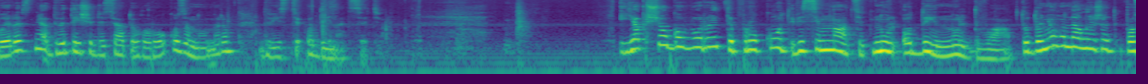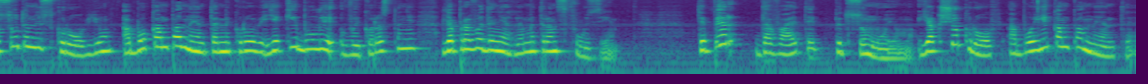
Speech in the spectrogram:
березня 2010 року за номером 211. Якщо говорити про код 180102, то до нього належать посудини з кров'ю або компонентами крові, які були використані для проведення гемотрансфузії. Тепер давайте підсумуємо. Якщо кров або її компоненти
